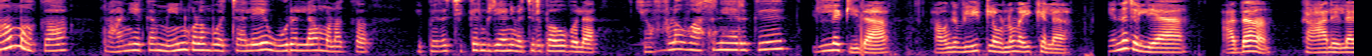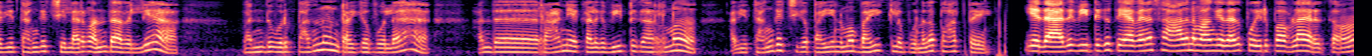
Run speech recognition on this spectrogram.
ஆமாக்கா ராணியக்கா மீன் குழம்பு வச்சாலே ஊரெல்லாம் மணக்கும். இப்போ ஏதோ சிக்கன் பிரியாணி வச்சிருப்பாவோ போல. எவ்வளவு வாசனையா இருக்கு? இல்ல கீதா அவங்க வீட்டில் ஒன்றும் வைக்கல. என்ன சொல்லியா? அதான் காலையில் அவிய தங்கச்சி எல்லாரும் வந்தாவ இல்லையா? வந்து ஒரு பதினொன்றரைக்க போல அந்த ராணிய அக்காளுக வீட்டுக்காரனும் அவிய தங்கச்சிக்கு பையனுமா பைக்கில் போனதை பார்த்தேன். ஏதாவது வீட்டுக்கு தேவையான சாதனம் வாங்க ஏதாவது போயிருப்பாவளா இருக்கும்.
